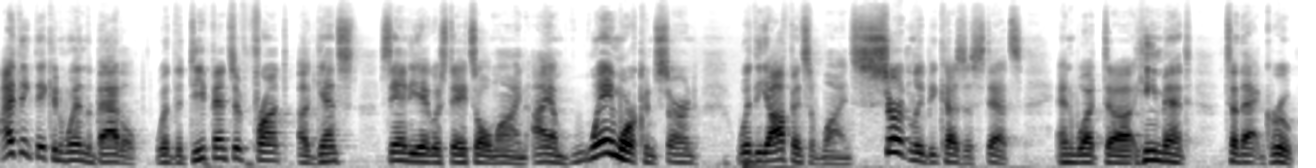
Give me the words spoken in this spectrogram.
I think they can win the battle with the defensive front against San Diego State's O line. I am way more concerned with the offensive line, certainly because of Stets and what uh, he meant to that group.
